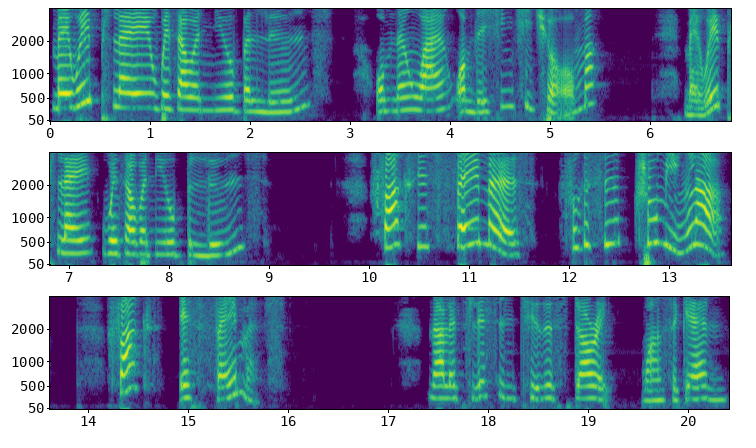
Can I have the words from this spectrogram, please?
May we play with our new balloons? 我们能玩我们的新气球吗？May we play with our new balloons? Fox is famous. 福克斯出名了。Fox is famous. Now let's listen to the story once again.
